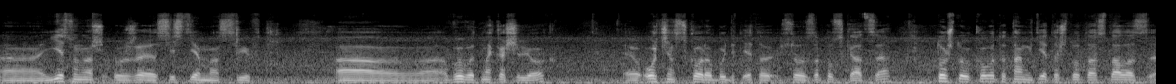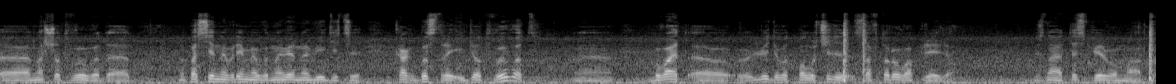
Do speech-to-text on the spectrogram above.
э, есть у нас уже система SWIFT, э, вывод на кошелек. Э, очень скоро будет это все запускаться. То, что у кого-то там где-то что-то осталось э, насчет вывода, но в последнее время вы, наверное, видите, как быстро идет вывод. Э, бывает, э, люди вот получили со 2 апреля, не знаю, то есть 1 марта.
